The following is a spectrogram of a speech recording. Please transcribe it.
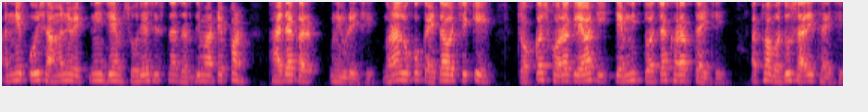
અન્ય કોઈ સામાન્ય વ્યક્તિની જેમ સોરિયાસિસના દર્દી માટે પણ ફાયદાકારક નીવડે છે. ઘણા લોકો કહેતા હોય છે કે ચોક્કસ ખોરાક લેવાથી તેમની ત્વચા ખરાબ થાય છે અથવા વધુ સારી થાય છે.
